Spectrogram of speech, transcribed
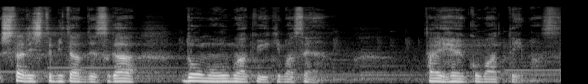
したりしてみたんですがどうもうまくいきません。大変困っています。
